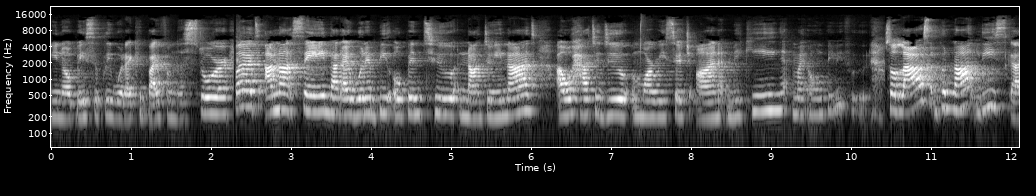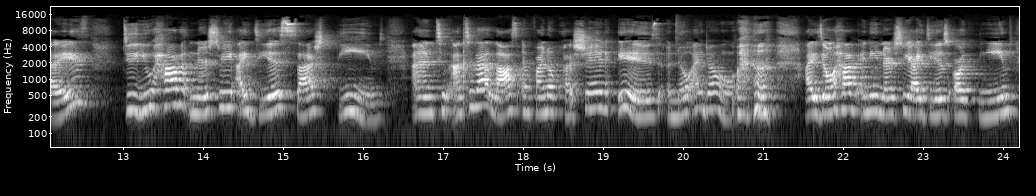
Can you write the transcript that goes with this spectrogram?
you know, basically what I could buy from the store. But I'm not saying that I wouldn't be open to not doing that. I will have to do more research on making my own baby food. So last but not least, guys, do you have nursery ideas slash themes? And to answer that last and final question is no, I don't. I don't have any nursery ideas or themes.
